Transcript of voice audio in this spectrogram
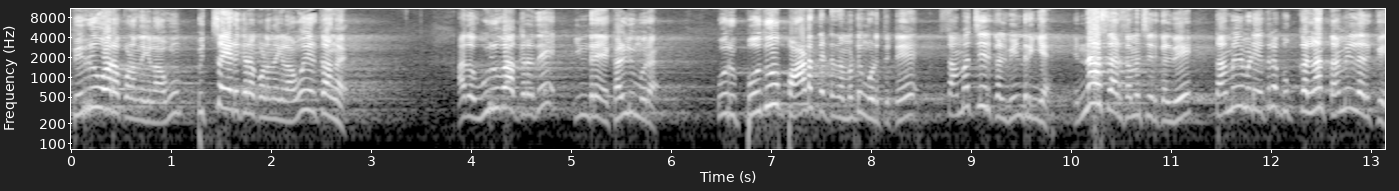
தெருவோர குழந்தைகளாகவும் பிச்சை எடுக்கிற குழந்தைகளாகவும் இருக்காங்க. அதை உருவாக்குறது இன்றைய கல்வி முறை. ஒரு பொது பாடத்திட்டத்தை மட்டும் கொடுத்துட்டு சமச்சீர் கல்வின்றீங்க என்ன சார் சமச்சீர் கல்வி தமிழ் மீடியத்தில் புக்கெல்லாம் தமிழ்ல இருக்கு.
